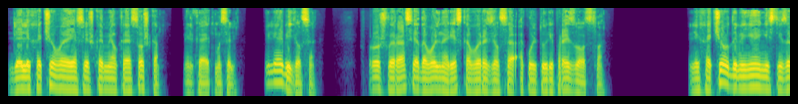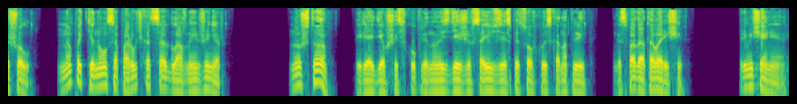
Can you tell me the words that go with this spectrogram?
«Для Лихачева я слишком мелкая сошка», — мелькает мысль. Или обиделся. В прошлый раз я довольно резко выразился о культуре производства. Лихачев до меня не снизошел, но подтянулся поручкаться главный инженер. «Ну что?» — переодевшись в купленную здесь же в Союзе спецовку из конопли. «Господа товарищи!» Примечание.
